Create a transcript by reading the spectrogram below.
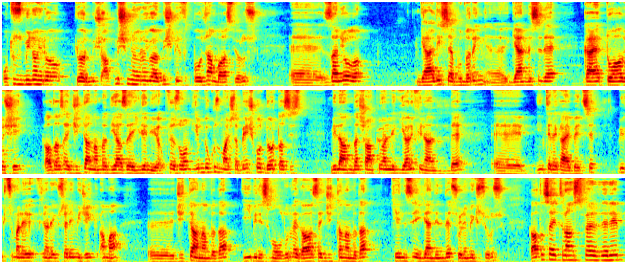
30 milyon euro görmüş, 60 milyon euro görmüş bir futbolcudan bahsediyoruz. E, Zaniolo geldiyse bunların e, gelmesi de gayet doğal bir şey. Galatasaray ciddi anlamda Diaz'la ilgileniyor. Bu sezon 29 maçta 5 gol 4 asist. Milan'da Şampiyon Ligi yarı finalde e, Inter'e kaybetti. Büyük ihtimalle finale yükselemeyecek ama e, ciddi anlamda da iyi bir isim olduğunu ve Galatasaray ciddi anlamda da kendisiyle ilgilendiğini de söylemek istiyoruz. Galatasaray transferleri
